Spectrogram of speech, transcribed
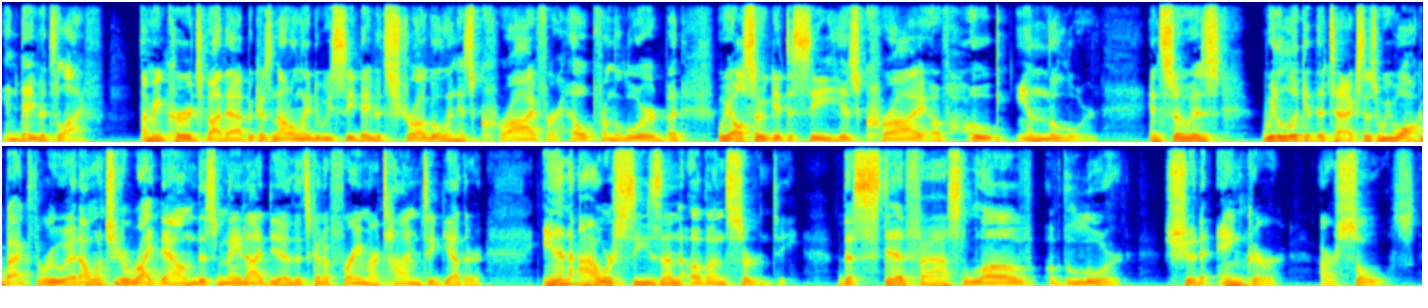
in David's life. I'm encouraged by that because not only do we see David's struggle and his cry for help from the Lord, but we also get to see his cry of hope in the Lord. And so, as we look at the text, as we walk back through it, I want you to write down this main idea that's going to frame our time together. In our season of uncertainty, the steadfast love of the Lord should anchor our souls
